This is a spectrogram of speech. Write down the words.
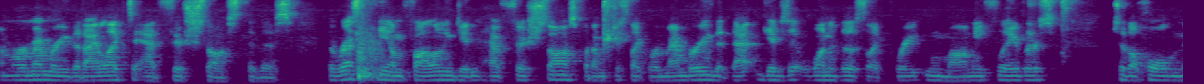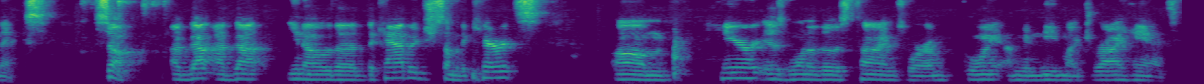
I'm remembering that I like to add fish sauce to this. The recipe I'm following didn't have fish sauce, but I'm just like remembering that that gives it one of those like great umami flavors to the whole mix. So I've got, I've got, you know, the, the cabbage, some of the carrots. Um, here is one of those times where I'm going, I'm going to need my dry hands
